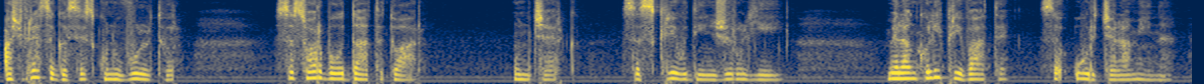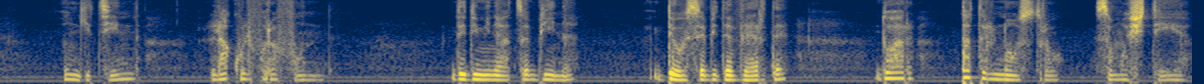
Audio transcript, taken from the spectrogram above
Aș vrea să găsesc un vultur, să soarbă odată doar, un cerc, să scriu din jurul ei, melancolii private să urce la mine, înghițind lacul fără fund. De dimineață bine, deosebit de verde, doar tatăl nostru să mă știe.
